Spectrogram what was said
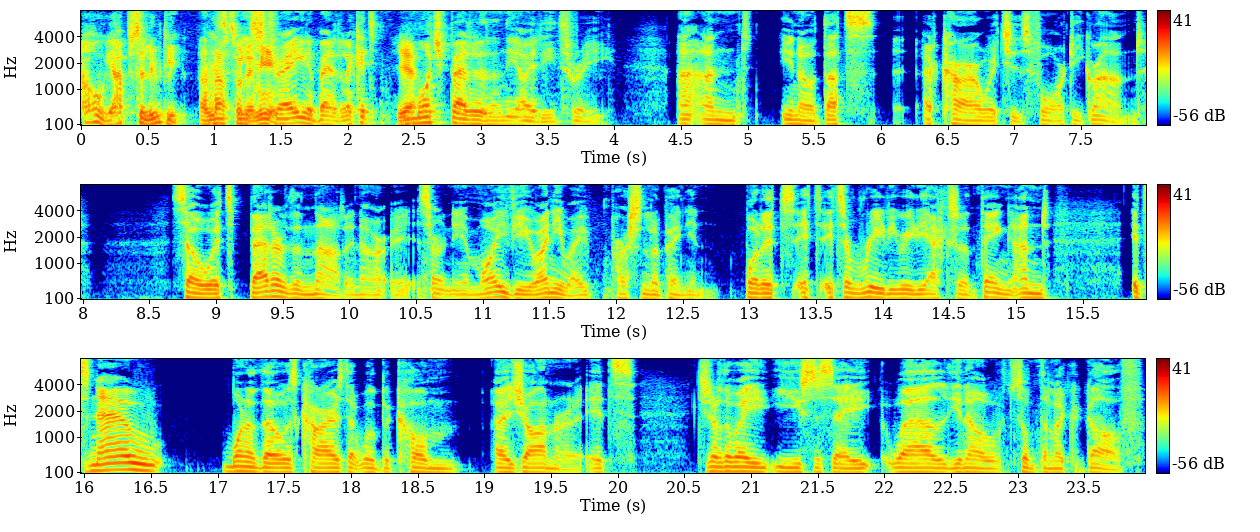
Oh, yeah, absolutely, and that's what I mean. Straight about it, like it's Yeah. much better than the ID3, and you know that's a car which is forty grand. So it's better than that in our eh, certainly in my view anyway, personal opinion. But it's it's it's a really really excellent thing, and it's now one of those cars that will become a genre. It's do you know the way you used to say, well, you know, something like a golf.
